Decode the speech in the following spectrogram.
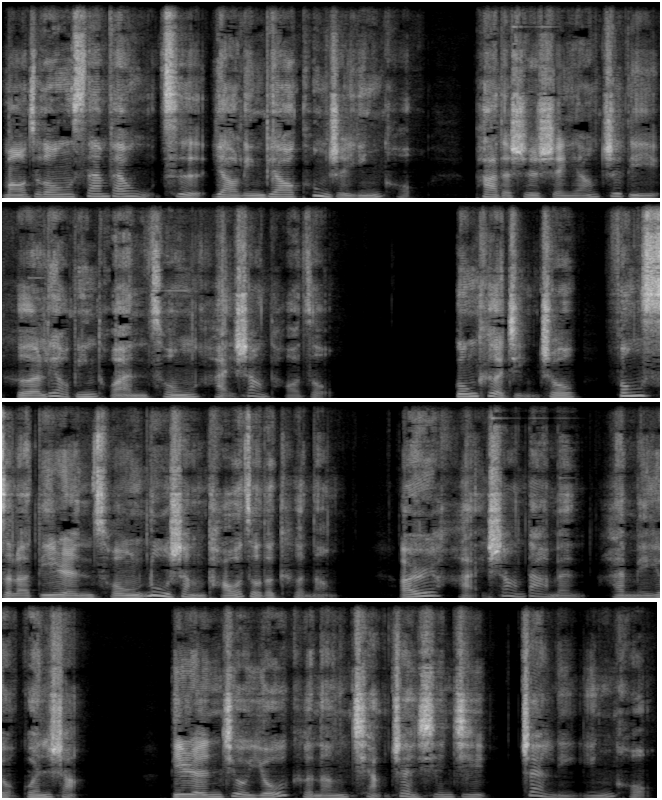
毛泽东三番五次要林彪控制营口，怕的是沈阳之敌和廖兵团从海上逃走，攻克锦州，封死了敌人从路上逃走的可能，而海上大门还没有关上，敌人就有可能抢占先机，占领营口，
